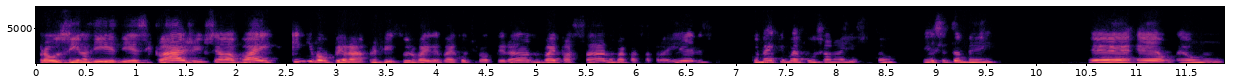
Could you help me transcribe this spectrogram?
para a usina de, de, reciclagem, se ela vai, quem que vai operar? A prefeitura vai, vai continuar operando? Vai passar? Não vai passar para eles? Como é que vai funcionar isso? Então, esse também é, é, é, um,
